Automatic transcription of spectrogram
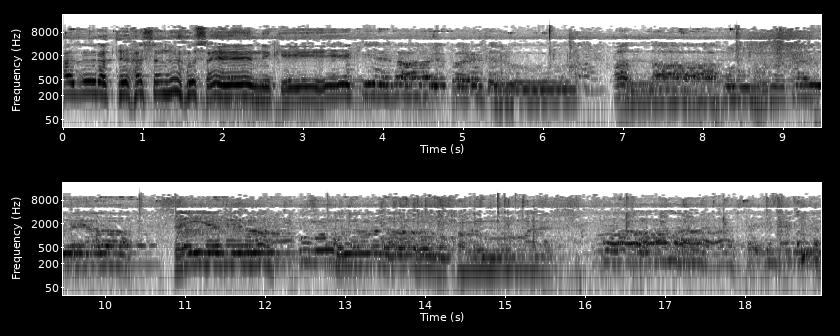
حضرت حسن حسین کے کردار پر درود۔ اللہم صلی سیدنا مولانا محمد وعلی سیدنا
